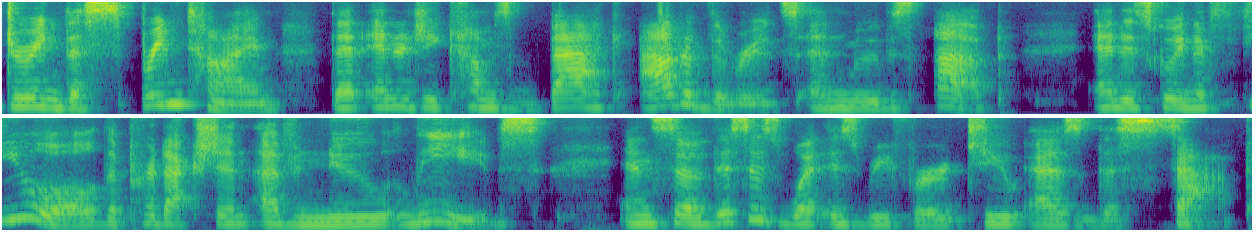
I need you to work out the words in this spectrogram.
during the springtime, that energy comes back out of the roots and moves up and it's going to fuel the production of new leaves. And so this is what is referred to as the sap.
